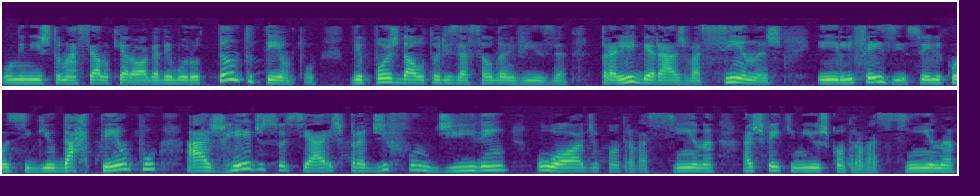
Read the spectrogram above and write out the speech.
o ministro Marcelo Queiroga demorou tanto tempo depois da autorização da Anvisa para liberar as vacinas, ele fez isso. Ele conseguiu dar tempo às redes sociais para difundirem o ódio contra a vacina, as fake news contra a vacina,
